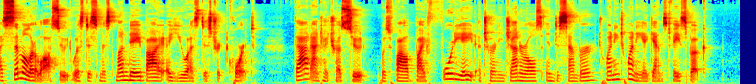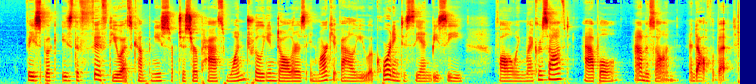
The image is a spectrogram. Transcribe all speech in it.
A similar lawsuit was dismissed Monday by a U.S. district court. That antitrust suit was filed by 48 attorney generals in December 2020 against Facebook. Facebook is the fifth U.S. company to surpass $1 trillion in market value, according to CNBC, following Microsoft, Apple, Amazon, and Alphabet.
